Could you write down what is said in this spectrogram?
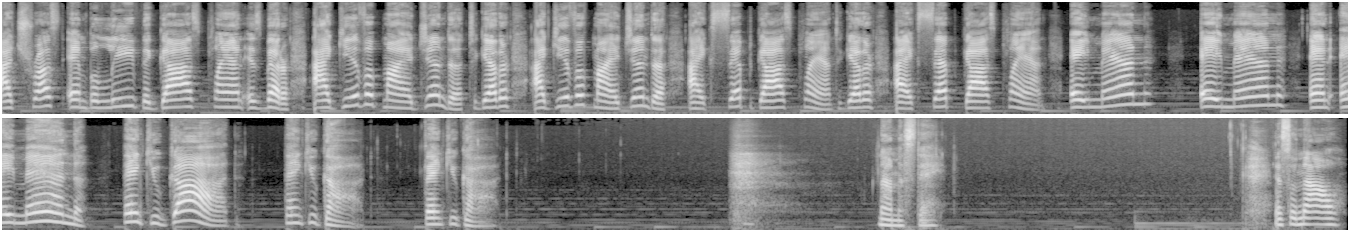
I trust and believe that God's plan is better. I give up my agenda. Together, I give up my agenda. I accept God's plan. Together, I accept God's plan. Amen, amen, and amen. Thank you, God. Thank you, God. Thank you, God. Namaste. And so now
